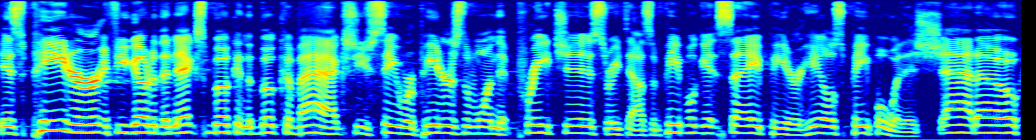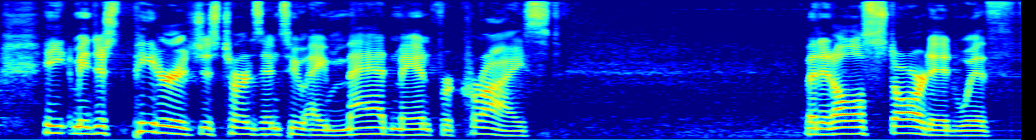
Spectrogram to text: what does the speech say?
is Peter, if you go to the next book in the book of Acts, you see where Peter's the one that preaches, 3,000 people get saved. Peter heals people with his shadow. He, I mean, just Peter is, just turns into a madman for Christ. But it all started with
